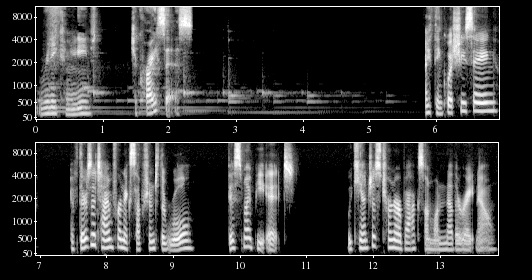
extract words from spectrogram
really can lead to crisis i think what she's saying if there's a time for an exception to the rule this might be it we can't just turn our backs on one another right now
